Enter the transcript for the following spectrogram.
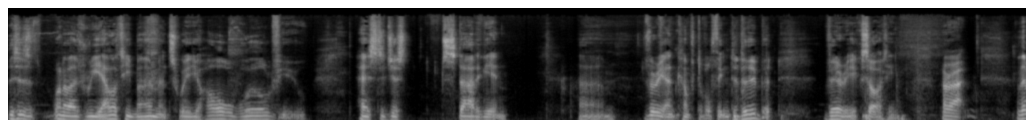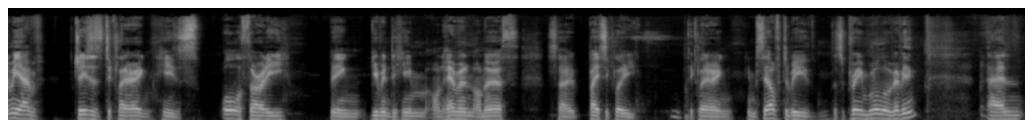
this is one of those reality moments where your whole worldview has to just start again. Um, very uncomfortable thing to do, but very exciting. All right. And then we have Jesus declaring his all authority being given to him on heaven, on earth. So basically declaring himself to be the supreme ruler of everything. And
